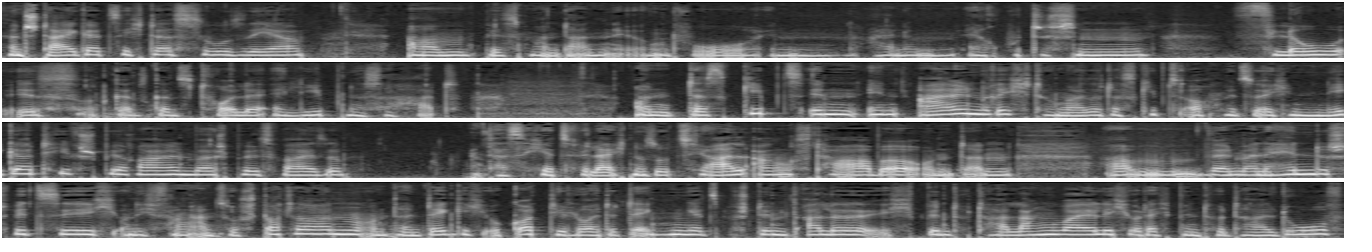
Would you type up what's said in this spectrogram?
dann steigert sich das so sehr, ähm, bis man dann irgendwo in einem erotischen Flow ist und ganz, ganz tolle Erlebnisse hat. Und das gibt es in, in allen Richtungen. Also das gibt es auch mit solchen Negativspiralen beispielsweise dass ich jetzt vielleicht eine Sozialangst habe und dann ähm, werden meine Hände schwitzig und ich fange an zu stottern und dann denke ich, oh Gott, die Leute denken jetzt bestimmt alle, ich bin total langweilig oder ich bin total doof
